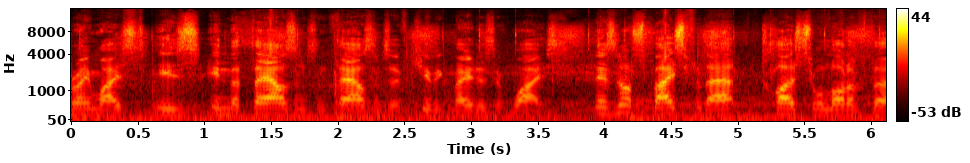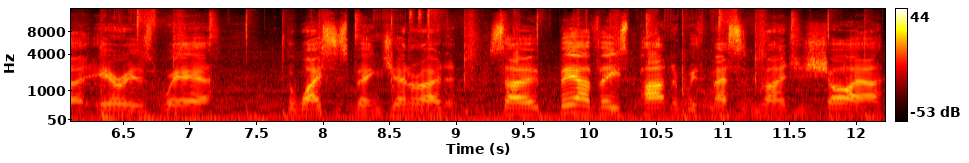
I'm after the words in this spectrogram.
green waste is in the thousands and thousands of cubic metres of waste. There's not space for that close to a lot of the areas where the waste is being generated. So BRV's partnered with Macedon Ranges Shire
